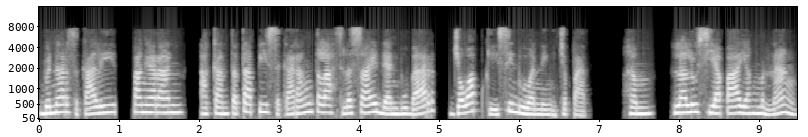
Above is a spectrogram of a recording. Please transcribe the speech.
Benar sekali, pangeran, akan tetapi sekarang telah selesai dan bubar, jawab Ki Sinduaning cepat. Hem, lalu siapa yang menang?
